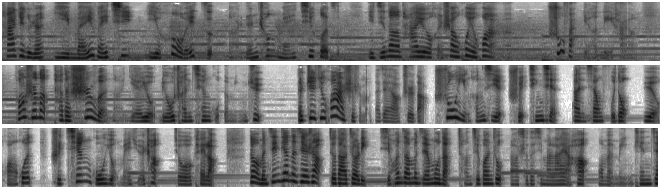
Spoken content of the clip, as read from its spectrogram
他这个人以梅为妻，以鹤为子啊，人称梅妻鹤子，以及呢，他又很善绘画，书法也很厉害啊。同时呢，他的诗文呢也有流传千古的名句。那这句话是什么？大家要知道，“疏影横斜水清浅，暗香浮动月黄昏”是千古咏梅绝唱，就 OK 了。那我们今天的介绍就到这里。喜欢咱们节目的，长期关注老师的喜马拉雅号。我们明天见。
